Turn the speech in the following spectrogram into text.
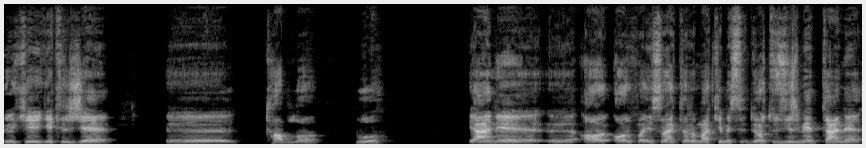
ülkeye getireceği e, tablo bu. Yani e, Av- Avrupa İnsan Hakları Mahkemesi 427 tane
